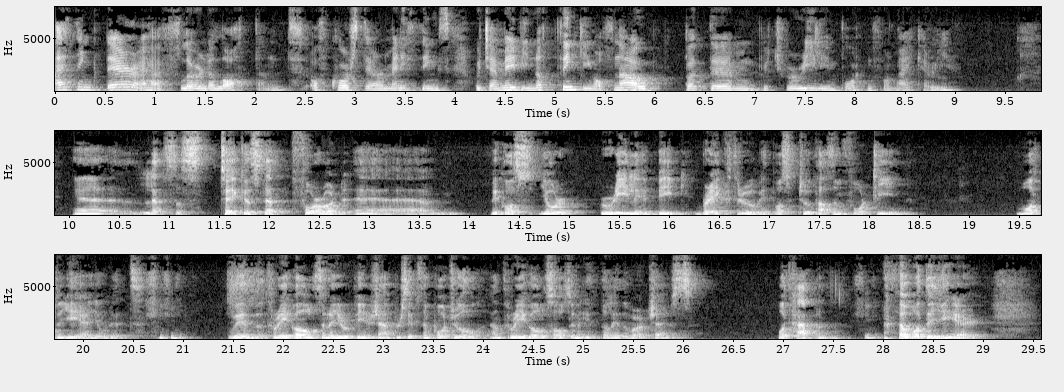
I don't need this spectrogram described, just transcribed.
I think there I have learned a lot, and of course there are many things which I may be not thinking of now, but um, which were really important for my career. Uh, let's just take a step forward uh, because your really big breakthrough it was 2014 what a year you did. With three goals in the European Championships in Portugal and three goals also in Italy, the World Champs. What happened? what a year!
